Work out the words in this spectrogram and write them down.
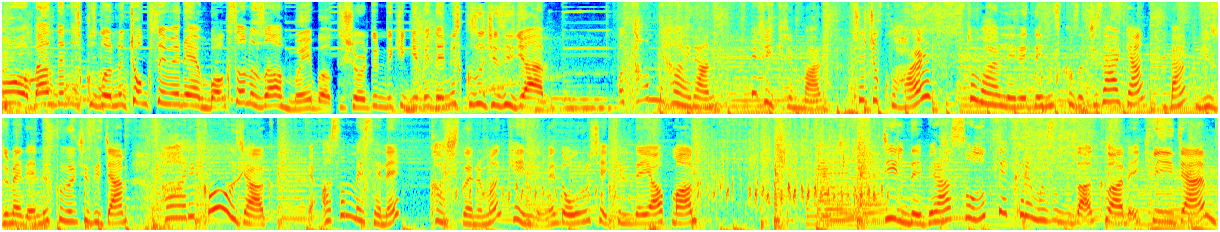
Oo, ben deniz kızlarını çok severim. Baksanıza Mabel tişörtümdeki gibi deniz kızı çizeceğim. O tam bir hayran. Bir fikrim var. Çocuklar tuvalleri deniz kızı çizerken Ben yüzüme deniz kızı çizeceğim. Harika olacak. Ve asıl mesele kaşlarımı kendime doğru şekilde yapmak. Cilde biraz soluk ve kırmızı dudaklar ekleyeceğim.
